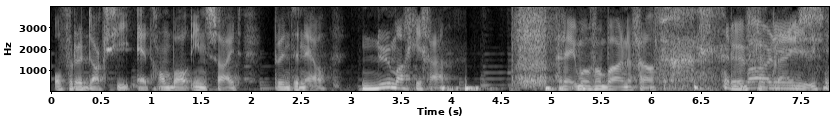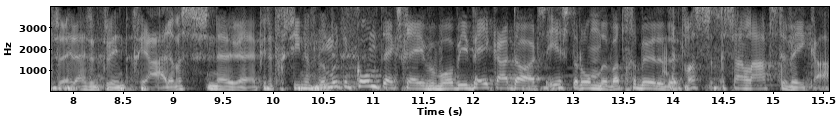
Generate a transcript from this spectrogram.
of redactie@handbalinsight.nl. Nu mag je gaan. Remo van Barneveld. Oeuvreprijs 2020. Ja, dat was sneu. Heb je dat gezien of We niet? moeten context geven, Bobby. WK darts, eerste ronde. Wat gebeurde er? Het was zijn laatste WK. Eh,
